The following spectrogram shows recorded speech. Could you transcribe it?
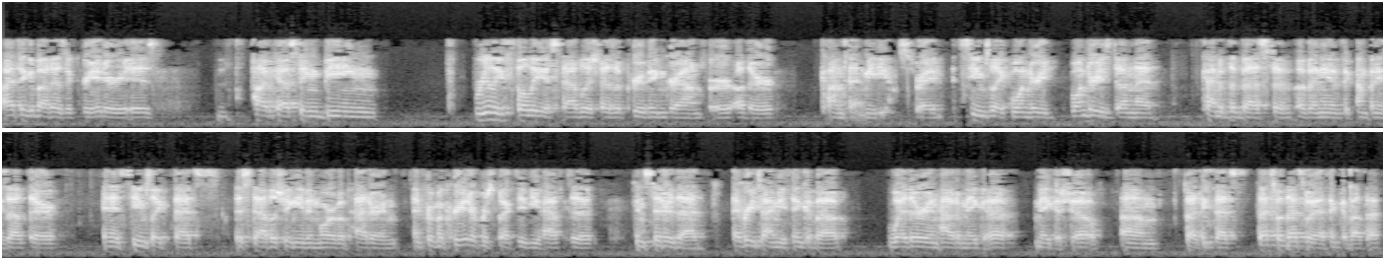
I think about as a creator, is podcasting being really fully established as a proving ground for other content mediums, right? It seems like Wondery Wondery's done that kind of the best of, of any of the companies out there. And it seems like that's establishing even more of a pattern. And from a creator perspective, you have to consider that every time you think about whether and how to make a make a show. Um, so I think that's that's what that's the way I think about that.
